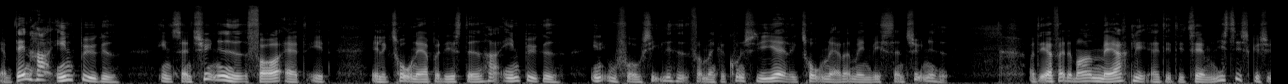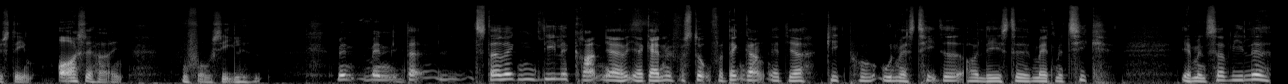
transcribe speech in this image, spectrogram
jamen den har indbygget en sandsynlighed for, at et elektron er på det sted, har indbygget en uforudsigelighed, for man kan kun sige, at elektronen er der med en vis sandsynlighed. Og derfor er det meget mærkeligt, at det deterministiske system også har en uforudsigelighed. Men, men der er stadigvæk en lille græn, jeg, jeg gerne vil forstå, for dengang, at jeg gik på universitetet og læste matematik, jamen så ville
